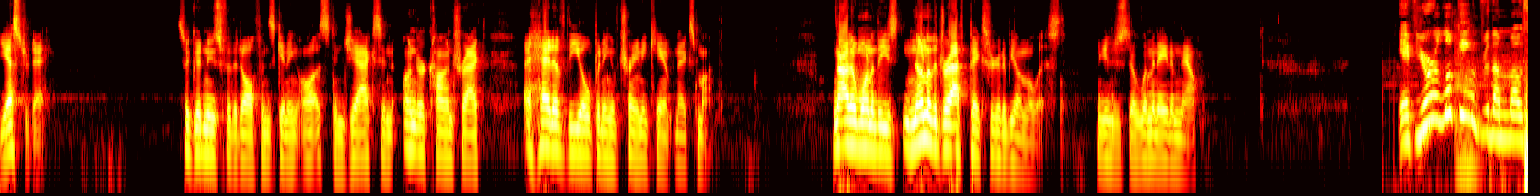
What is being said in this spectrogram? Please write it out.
yesterday. So good news for the Dolphins getting Austin Jackson under contract ahead of the opening of training camp next month. Neither one of these, none of the draft picks are going to be on the list. We can just eliminate them now. If you're looking for the most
